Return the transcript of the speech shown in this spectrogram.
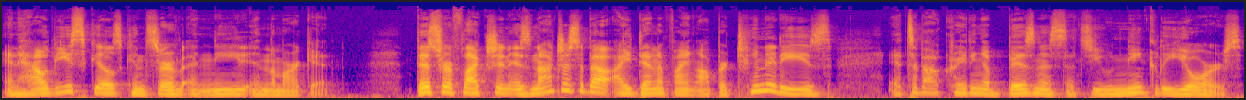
and how these skills can serve a need in the market. This reflection is not just about identifying opportunities, it's about creating a business that's uniquely yours,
